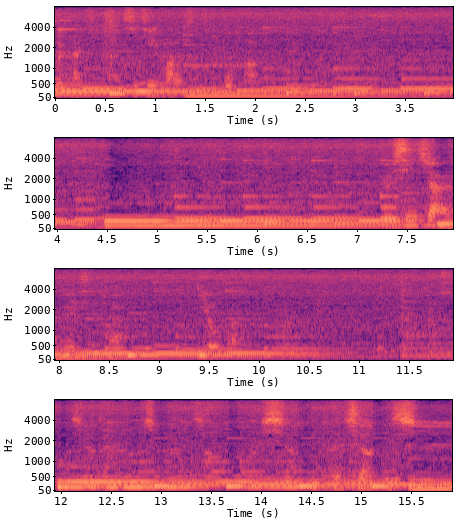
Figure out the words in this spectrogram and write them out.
会弹吉他？心情好，心情不好。有心事儿，没心事儿。有吧？的城市。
